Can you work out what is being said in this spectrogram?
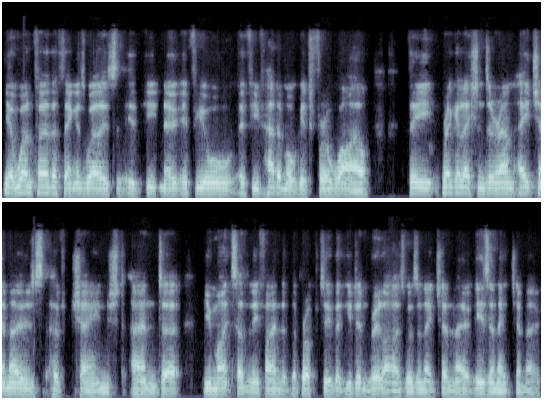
Yeah, one further thing as well is you know if you're if you've had a mortgage for a while, the regulations around HMOs have changed, and uh, you might suddenly find that the property that you didn't realise was an HMO is an HMO,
